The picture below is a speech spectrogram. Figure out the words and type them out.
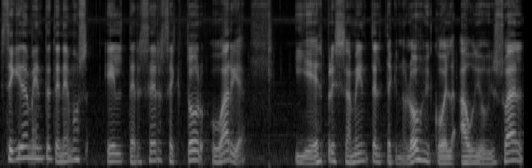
Seguidamente tenemos el tercer sector o área y es precisamente el tecnológico, el audiovisual,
